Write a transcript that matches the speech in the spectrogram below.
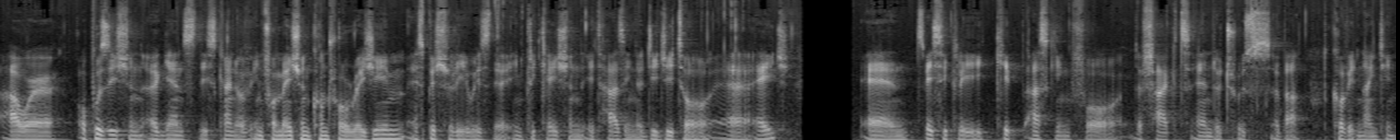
our opposition against this kind of information control regime, especially with the implication it has in a digital uh, age and basically keep asking for the facts and the truth about COVID 19.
